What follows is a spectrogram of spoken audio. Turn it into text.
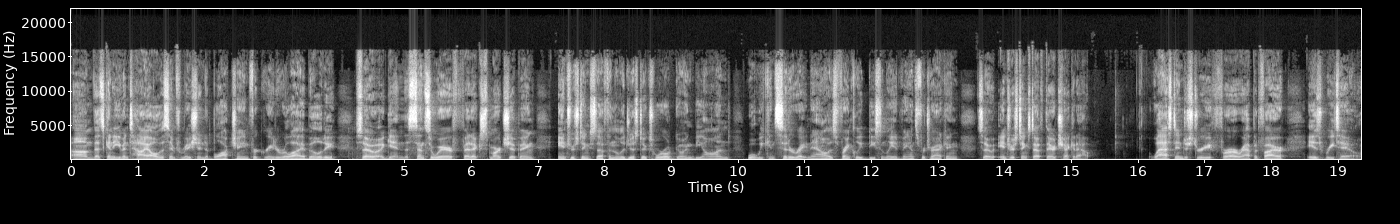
Um, that's going to even tie all this information into blockchain for greater reliability. So again, the SenseAware, FedEx Smart Shipping, interesting stuff in the logistics world going beyond what we consider right now as frankly decently advanced for tracking. So interesting stuff there. Check it out. Last industry for our rapid fire is retail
